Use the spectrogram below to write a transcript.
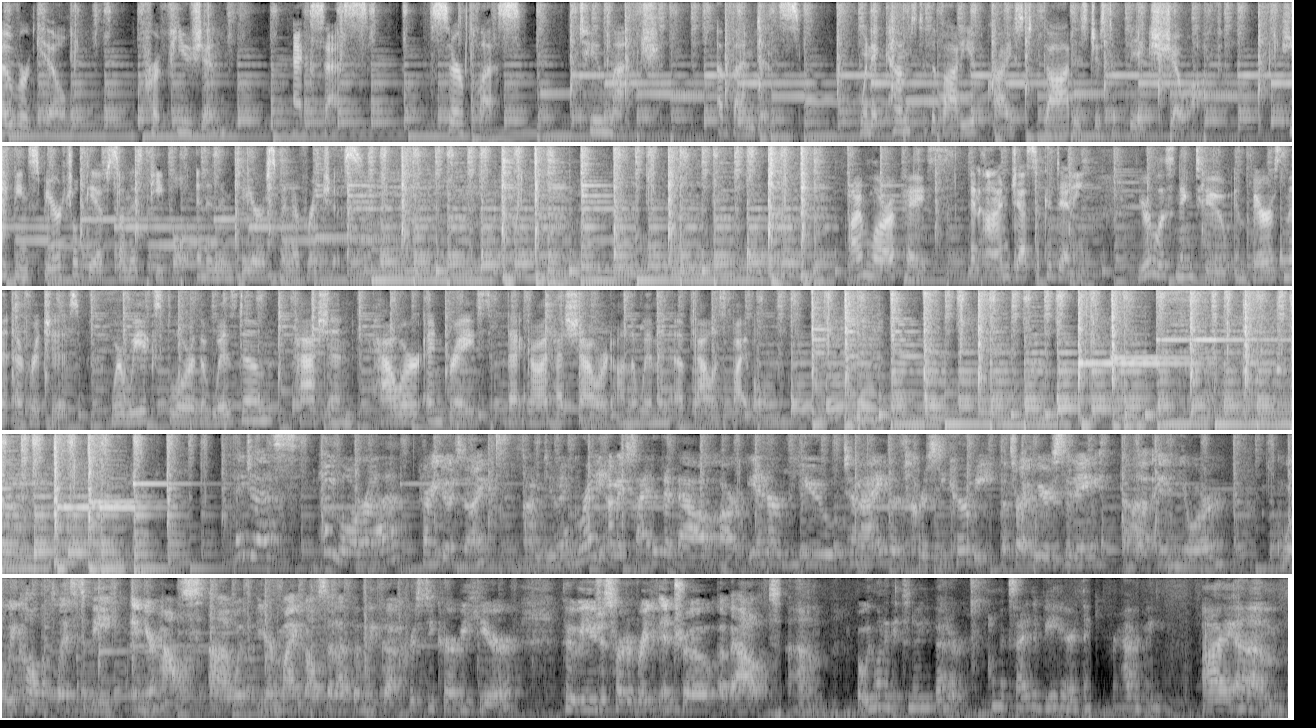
overkill, profusion, excess, surplus, too much, abundance. When it comes to the body of Christ, God is just a big show off, heaping spiritual gifts on his people in an embarrassment of riches. I'm Laura Pace. And I'm Jessica Denny. You're listening to Embarrassment of Riches, where we explore the wisdom, passion, power, and grace that God has showered on the women of Dallas Bible. Hey Jess, Hey, Laura. how are you doing tonight? I'm doing great. I'm excited about our interview tonight with Christy Kirby. That's right, we are sitting uh, in your what we call the place to be in your house uh, with your mic all set up, and we've got Christy Kirby here, who you just heard a brief intro about. Um, but we want to get to know you better. I'm excited to be here. Thank you for having me. I um,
